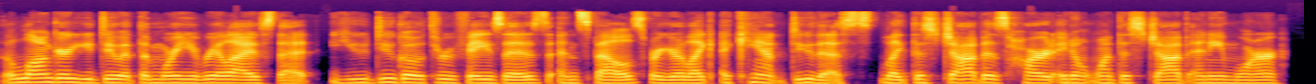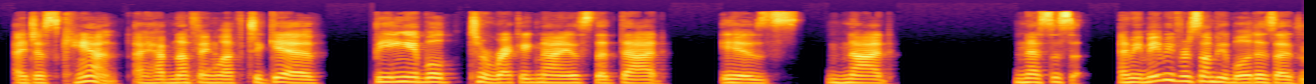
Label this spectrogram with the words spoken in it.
the longer you do it, the more you realize that you do go through phases and spells where you're like, I can't do this. Like, this job is hard. I don't want this job anymore. I just can't. I have nothing left to give. Being able to recognize that that is not necessary. I mean, maybe for some people it is ex-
